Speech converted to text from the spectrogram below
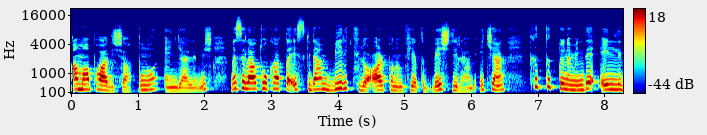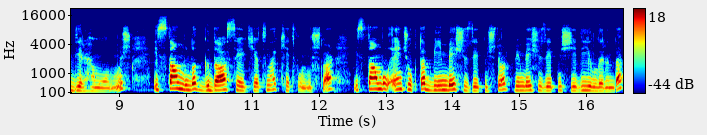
ama padişah bunu engellemiş. Mesela Tokat'ta eskiden 1 kilo arpanın fiyatı 5 dirhem iken kıtlık döneminde 50 dirhem olmuş. İstanbul'da gıda sevkiyatına ket vurmuşlar. İstanbul en çok da 1574-1577 yıllarında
